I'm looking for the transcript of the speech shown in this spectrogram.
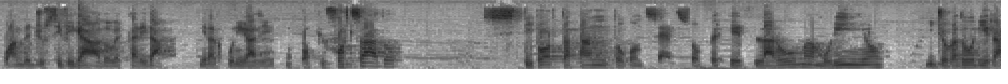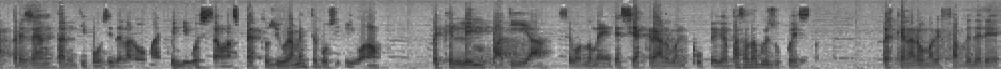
quando è giustificato per carità, in alcuni casi un po' più forzato, ti porta tanto consenso perché la Roma, Murigno, i giocatori rappresentano i tifosi della Roma e quindi questo è un aspetto sicuramente positivo, no? Perché l'empatia, secondo me, che si è creata con il pubblico è basata pure su questo, perché è una Roma che fa vedere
